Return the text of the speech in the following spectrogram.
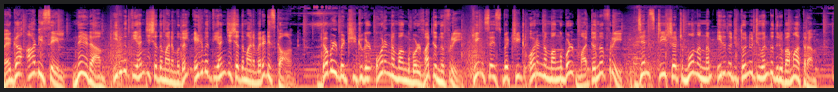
മെഗാ ആഡി സെയിൽ. നേടാം ഇരുപത്തിയഞ്ച് ശതമാനം മുതൽ എഴുപത്തിയഞ്ച് ശതമാനം വരെ ഡിസ്കൗണ്ട്. ഡബിൾ ബെഡ്ഷീറ്റുകൾ ഒരെണ്ണം വാങ്ങുമ്പോൾ മറ്റൊന്ന് ഫ്രീ. കിങ് സൈസ് ബെഡ്ഷീറ്റ് ഒരെണ്ണം വാങ്ങുമ്പോൾ മറ്റൊന്ന് ഫ്രീ. ജെൻസ് ടീ ഷർട്ട് മൂന്നെണ്ണം ഇരുന്നൂറ്റി തൊണ്ണൂറ്റി ഒൻപത് രൂപ മാത്രം.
